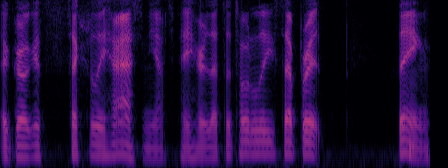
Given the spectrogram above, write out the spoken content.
a girl gets sexually harassed, and you have to pay her. That's a totally separate thing.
